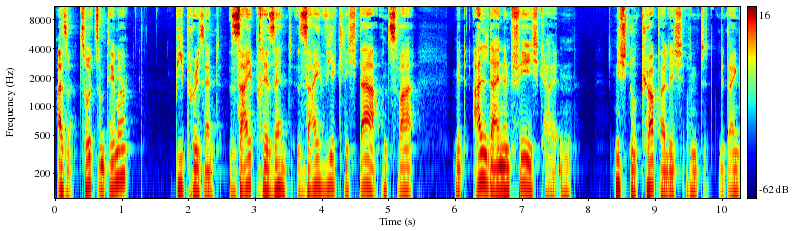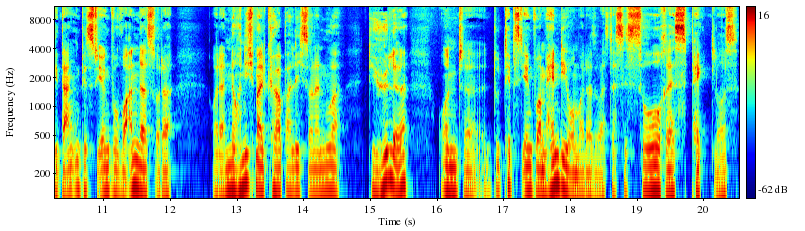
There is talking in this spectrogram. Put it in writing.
Also zurück zum Thema. Be present. Sei präsent. Sei wirklich da. Und zwar mit all deinen Fähigkeiten. Nicht nur körperlich und mit deinen Gedanken bist du irgendwo woanders oder, oder noch nicht mal körperlich, sondern nur die Hülle und äh, du tippst irgendwo am Handy rum oder sowas. Das ist so respektlos.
